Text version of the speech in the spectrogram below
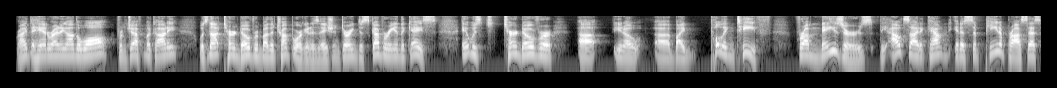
right? The handwriting on the wall from Jeff McConney was not turned over by the Trump organization during discovery in the case. It was turned over, uh, you know, uh, by pulling teeth from Mazars, the outside accountant, in a subpoena process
